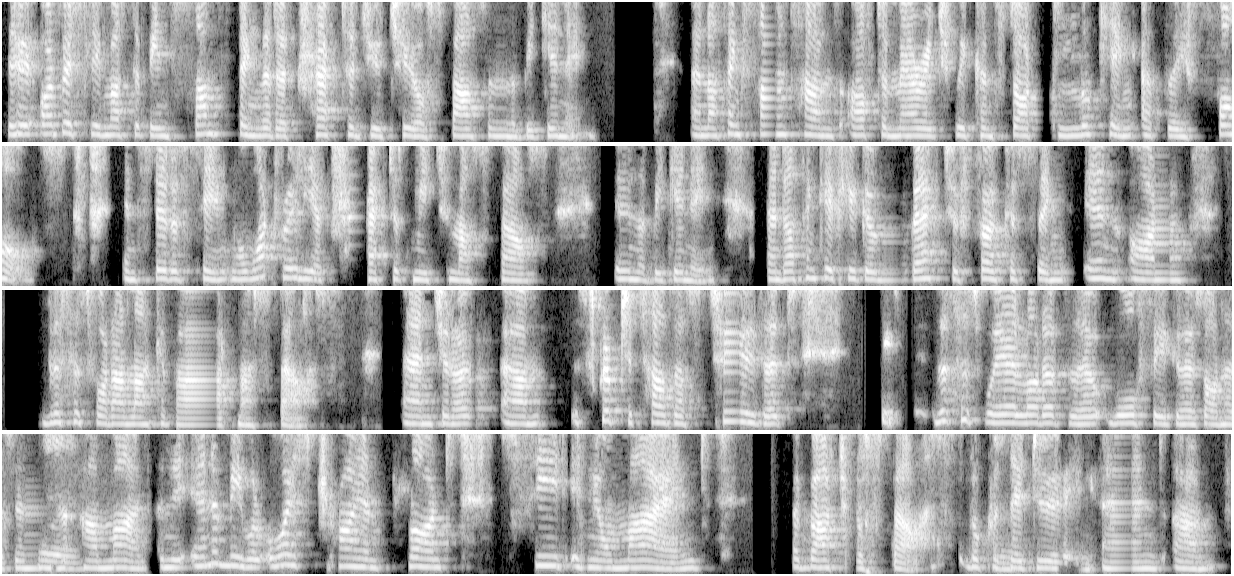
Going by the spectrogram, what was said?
There obviously must have been something that attracted you to your spouse in the beginning and I think sometimes after marriage, we can start looking at the faults instead of seeing, well, what really attracted me to my spouse in the beginning? And I think if you go back to focusing in on, this is what I like about my spouse. And, you know, um, scripture tells us too that this is where a lot of the warfare goes on is in mm. our mind. And the enemy will always try and plant seed in your mind about your spouse. Look what they're doing. And um,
